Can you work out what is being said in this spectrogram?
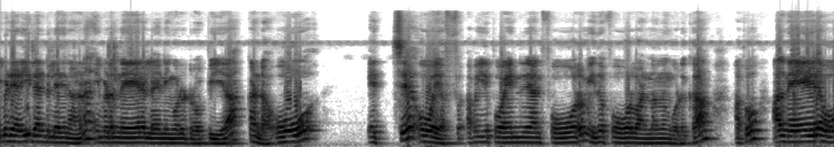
ഇവിടെയാണ് ഈ രണ്ട് ലൈനാണ് ഇവിടെ നേരെ ലൈൻ ഇങ്ങോട്ട് ഡ്രോപ്പ് ചെയ്യുക. കണ്ടോ? ഒ എച്ച് ഒ എഫ് അപ്പൊ ഈ പോയിന്റ് ഞാൻ ഫോറും ഇത് ഫോർ വൺ എന്നും കൊടുക്കാം. അപ്പോൾ അത് നേരെ ഒ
